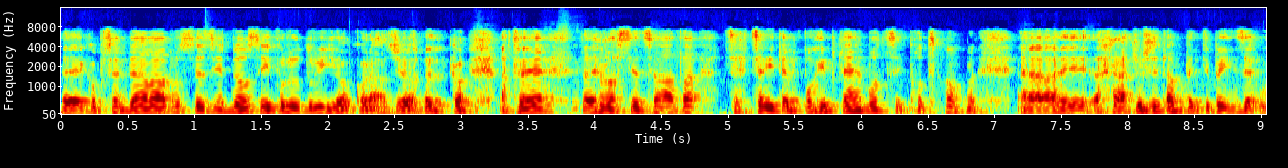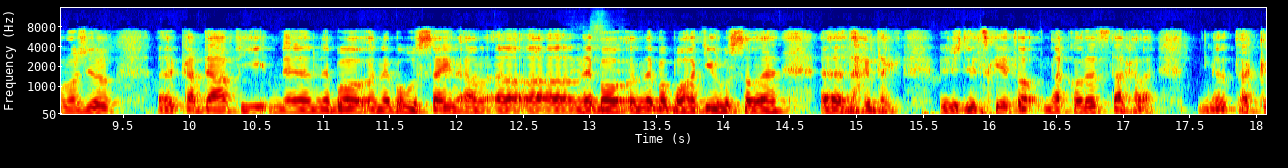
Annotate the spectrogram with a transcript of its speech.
jako předává prostě z jednoho sejfu do druhého akorát, že jo? Jako, a to je, to je vlastně celá ta, celý ten pohyb té moci potom. Eh, ať už si tam ty peníze uložil eh, Kadáfi nebo, nebo Hussein a, a, a, nebo, nebo bohatí Rusové, tak, tak vždycky je to nakonec takhle. Tak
